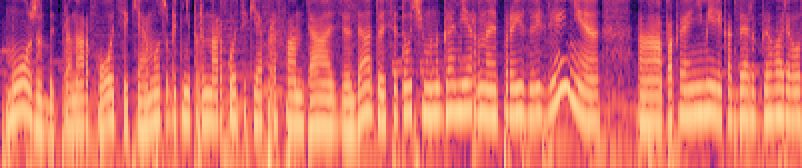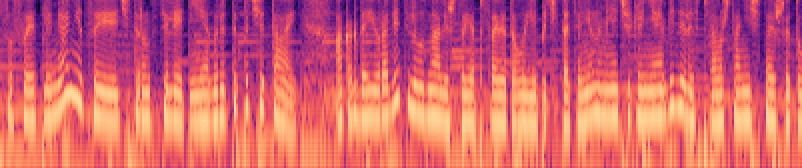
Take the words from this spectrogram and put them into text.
может быть, про наркотики, а может быть, не про наркотики, а про фантазию, да. То есть это очень многомерное произведение. А, по крайней мере, когда я разговаривала со своей племянницей 14-летней, я говорю, ты почитай. А когда ее родители узнали, что я посоветовала ей почитать, они на меня чуть ли не обиделись, потому что они считают, что это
